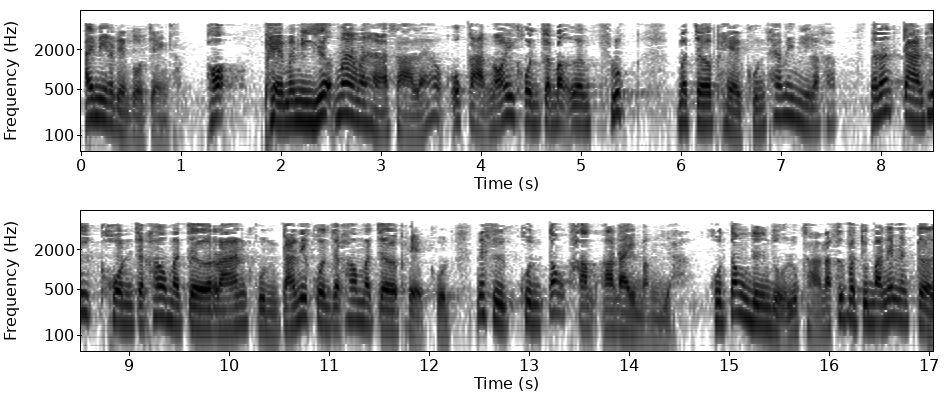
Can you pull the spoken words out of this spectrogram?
ไอ้นี่ก็เตรียมตัวเจ๊งครับ เพราะเพจมันมีเยอะมากมหาศาลแล้ว โอกาสน้อยคนจะบังเอิญฟลุกมาเจอเพจคุณแทบไม่มีแล้วครับดังนั้นการที่คนจะเข้ามาเจอร้านคุณ การที่คนจะเข้ามาเจอเพจคุณนั่นคือคุณต้องทำอะไรบางอย่าง คุณต้องดึงดูดลูกค้ามาคือปัจจุบันนี้มันเกิด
